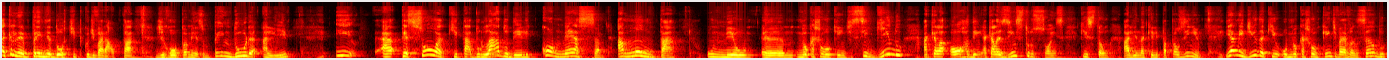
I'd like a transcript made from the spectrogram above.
aquele prendedor típico de varal, tá? De roupa mesmo. Pendura ali e a pessoa que está do lado dele começa a montar o meu, eh, meu cachorro quente seguindo aquela ordem, aquelas instruções que estão ali naquele papelzinho. E à medida que o meu cachorro quente vai avançando,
